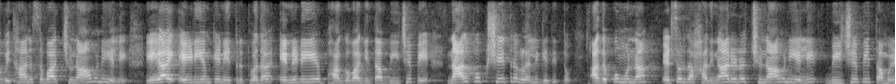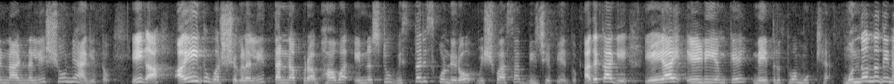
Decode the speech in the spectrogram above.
ವಿಧಾನಸಭಾ ಚುನಾವಣೆಯಲ್ಲಿ ಎಐಎಡಿಎಂಕೆ ನೇತೃತ್ವದ ಎನ್ಡಿಎ ಭಾಗವಾಗಿದ್ದ ಬಿಜೆಪಿ ನಾಲ್ಕು ಕ್ಷೇತ್ರಗಳಲ್ಲಿ ಗೆದ್ದಿತ್ತು. ಅದಕ್ಕೂ ಮುನ್ನ ಎರಡ್ ಸಾವಿರದ ಹದಿನಾರರ ಚುನಾವಣೆಯಲ್ಲಿ ಬಿಜೆಪಿ ತಮಿಳುನಾಡಿನಲ್ಲಿ ಶೂನ್ಯ ಆಗಿತ್ತು. ಈಗ ಐದು ವರ್ಷಗಳಲ್ಲಿ ತನ್ನ ಪ್ರಭಾವ ಇನ್ನಷ್ಟು ವಿಸ್ತರಿಸಿಕೊಂಡಿರೋ ವಿಶ್ವಾಸ ಬಿಜೆಪಿಯದ್ದು. ಅದಕ್ಕಾಗಿ ಎಐಎಡಿಎಂಕೆ ನೇತೃತ್ವ ಮುಖ್ಯ. ಮುಂದೊಂದು ದಿನ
